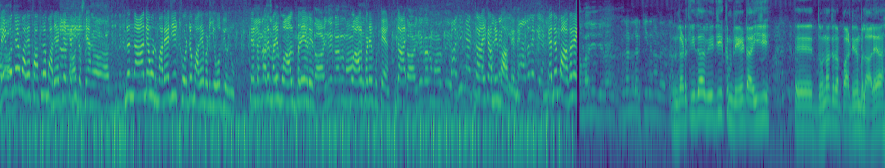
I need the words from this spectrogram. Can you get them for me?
ਨਹੀਂ ਉਹਨੇ ਮਾਰਿਆ ਸੱਸ ਨੇ ਮਾਰਿਆ ਅੱਗੇ ਕਹਿੰਦੀ ਦੱਸਿਆ। ਨਾ ਨਾ ਨੇ ਹੁਣ ਮਾਰਿਆ ਜੀ ਠੋਡ ਮਾਰਿਆ ਬੜੀ ਜ਼ੋਰ ਦੀ ਉਹਨੂੰ। ਤੇ ਲੱਤਾਂ ਦੇ ਮਾਰੇ ਵਾਲ ਫੜੇ ਉਹਦੇ। ਦਾਜ ਦੇ ਕਾਰਨ ਵਾਲ ਫੜੇ ਕੁੱਟੇ ਦਾਜ ਦੇ ਕਾਰਨ ਮਾਰਦੇ ਆ। ਦਾਜ ਕਰਨੀ ਮਾਰਦੇ ਨੇ? ਕਹਿੰਦੇ ਪਾਗਲ ਹੈ। ਮਾਮਲਾ ਜੀ ਜਿਹੜਾ ਲੜ- ਲੜਕੀ ਦੇ ਨਾਲ ਏਦਾਂ। ਲੜਕੀ ਦਾ ਵੀਰ ਜੀ ਕੰਪਲੇਂਟ ਆਈ ਜੀ ਤੇ ਦੋਨਾਂ ਤਰ੍ਹਾਂ ਪਾਰਟੀਆਂ ਨੇ ਬੁਲਾ ਲਿਆ।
